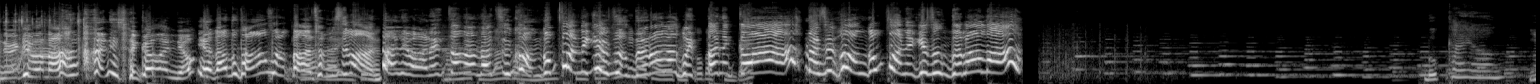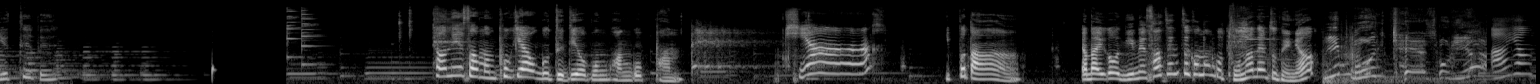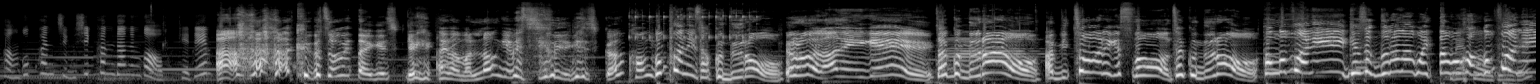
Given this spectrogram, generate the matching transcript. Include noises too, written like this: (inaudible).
아니 왜 이렇게 많아? (laughs) 아니 잠깐만요. 야 나도 당황스럽다. 아, 잠시만. 나 아니 말했잖아. 나 지금 광고판이 계속 늘어나고 있다니까. 나 지금 광고판이 계속 늘어나. 모카형 유튜브 편의점은 포기하고 드디어 본 광고판 이야 이쁘다 야 나 이거 니네 사진 찍어놓은 거 돈 안 해도 되냐? 이 뭔 개소리야? 아형 광고판 증식한다는 거 어떻게 됨? 아 (laughs) 그거 좀 이따 얘기해줄게 아니 나 말 나온 김에 지금 얘기해줄까? 광고판이 자꾸 늘어 여러분 아니 이게 자꾸 늘어요 아 미쳐버리겠어 자꾸 늘어 광고판이 계속 늘어나고 있다고 그래서 광고판이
